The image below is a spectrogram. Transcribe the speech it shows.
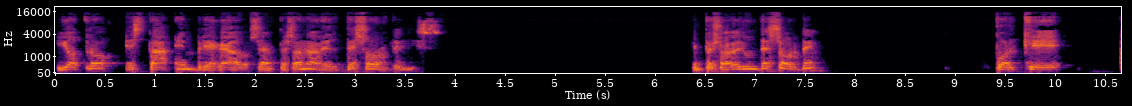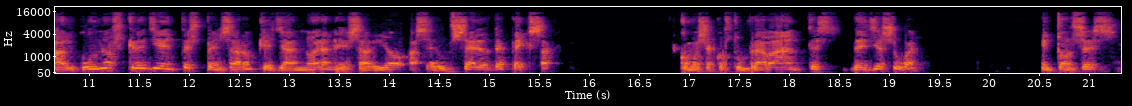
y otro está embriagado. O sea, empezaron a haber desórdenes. Empezó a haber un desorden porque algunos creyentes pensaron que ya no era necesario hacer un ser de Pexa, como se acostumbraba antes de Yeshua. Entonces,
